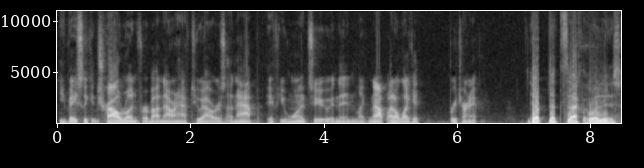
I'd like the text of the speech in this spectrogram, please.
you basically can trial run for about an hour and a half, two hours an app if you wanted to, and then like, nope, I don't like it, return it. Yep, that's exactly what it is.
